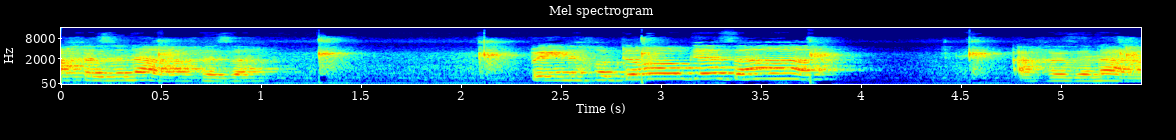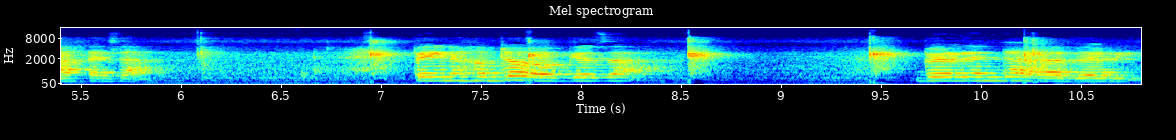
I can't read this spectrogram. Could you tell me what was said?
أخذنا أخذا بين עבדו גזה. אחזנה אחזה. בינך עבדו גזה. ברנדה ברי.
